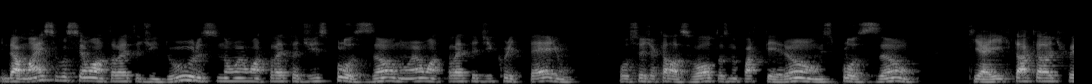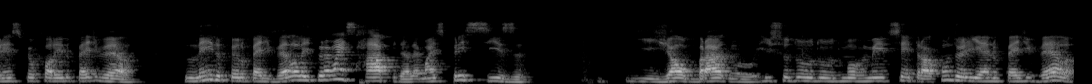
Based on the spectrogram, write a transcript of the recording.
Ainda mais se você é um atleta de endurance, não é um atleta de explosão, não é um atleta de criterium, ou seja, aquelas voltas no quarteirão, explosão, que é aí que está aquela diferença que eu falei do pé de vela lendo pelo pé de vela, a leitura é mais rápida, ela é mais precisa. E já o braço, isso do, do, do, movimento central, quando ele é no pé de vela,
